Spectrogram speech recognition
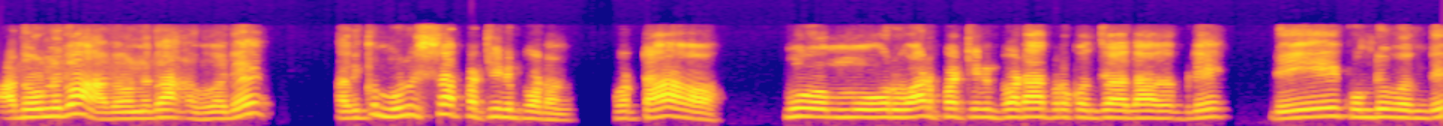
அது ஒண்ணுதான் அது ஒண்ணுதான். அது அதுக்கு முழுசா பட்டினி போடணும். போட்டா ஒரு வாரம் பட்டினி போட அப்புறம் கொஞ்சம் அதாவது அப்படியே அப்படியே கொண்டு வந்து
